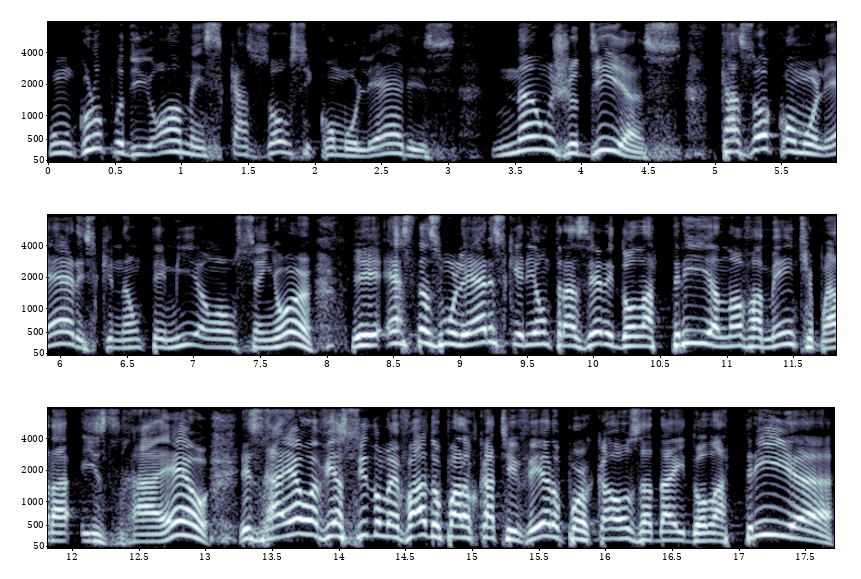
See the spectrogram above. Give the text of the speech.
um grupo de homens casou-se com mulheres não judias, casou com mulheres que não temiam ao Senhor, e estas mulheres queriam trazer idolatria novamente para Israel. Israel havia sido levado para o cativeiro por causa da idolatria,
